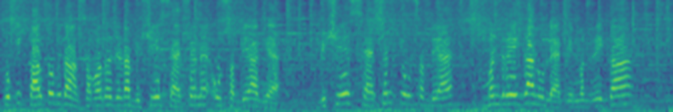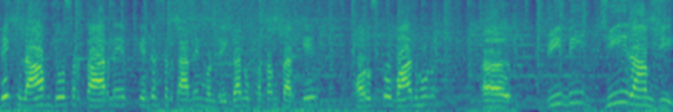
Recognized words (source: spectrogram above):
ਕਿਉਂਕਿ ਕੱਲ ਤੋਂ ਵਿਧਾਨ ਸਭਾ ਦਾ ਜਿਹੜਾ ਵਿਸ਼ੇਸ਼ ਸੈਸ਼ਨ ਹੈ ਉਹ ਸੱਦਿਆ ਗਿਆ ਵਿਸ਼ੇਸ਼ ਸੈਸ਼ਨ ਕਿਉਂ ਸੱਦਿਆ ਹੈ? ਮਨਰੇਗਾ ਨੂੰ ਲੈ ਕੇ। ਮਨਰੇਗਾ ਦੇ ਖਿਲਾਫ ਜੋ ਸਰਕਾਰ ਨੇ ਕੇਂਦਰ ਸਰਕਾਰ ਨੇ ਮਨਰੇਗਾ ਨੂੰ ਖਤਮ ਕਰਕੇ ਔਰ ਉਸ ਤੋਂ ਬਾਅਦ ਹੁਣ ਅ, ਬੀਬੀ ਜੀ ਰਾਮ ਜੀ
